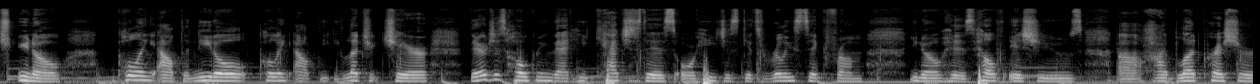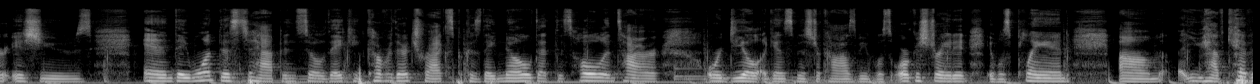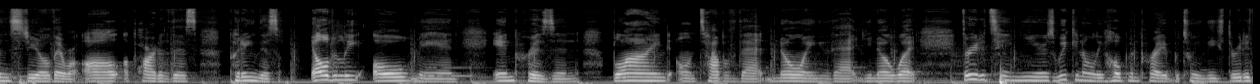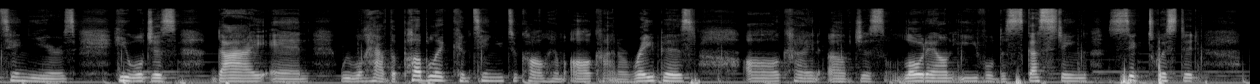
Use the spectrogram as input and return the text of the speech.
you know, pulling out the needle, pulling out the electric chair. They're just hoping that he catches this or he just gets really sick from, you know, his health issues, uh, high blood pressure issues. And they want this to happen so they can cover their tracks because they know that this whole entire ordeal against Mr. Cosby was orchestrated, it was planned. Um, you have Kevin Steele, they were all a part of this, putting this elderly old man in prison, blind on top of that, knowing that, you know what, three to 10 years, we can only hope and pray between these three to 10 years, he will just die and we will have the public continue to call him all kind of rapist, all kind of just low down, evil, disgusting, sick, twisted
